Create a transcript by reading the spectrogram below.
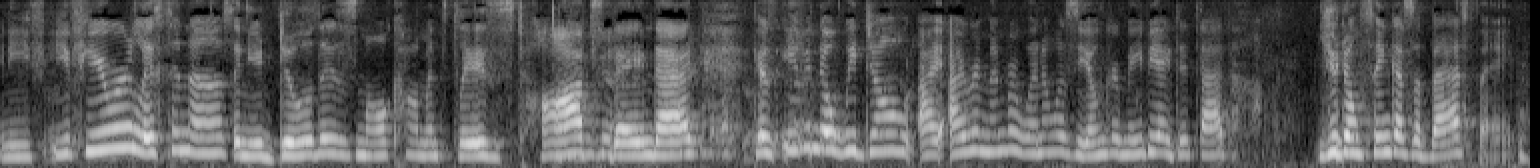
And if, if you are listening us and you do these small comments please stop saying that. Because even though we don't I, I remember when i was younger maybe i did that you don't think as a bad thing.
